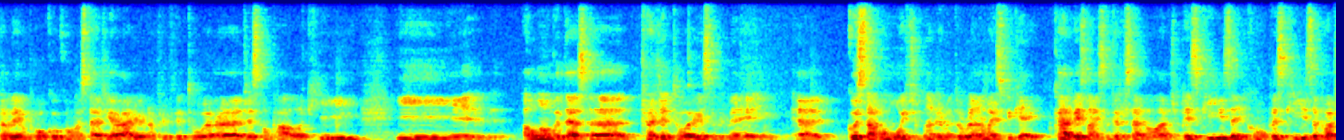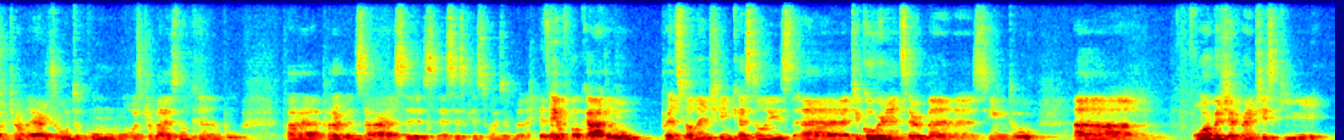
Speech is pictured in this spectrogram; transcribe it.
trabalhei um pouco como estagiário na prefeitura de São Paulo aqui e ao longo dessa trajetória sempre me, uh, gostava muito de planejamento urbano, mas fiquei cada vez mais interessado no lado de pesquisa e como pesquisa pode trabalhar junto com os trabalhos no campo para, para pensar essas, essas questões urbanas. Eu tenho focado principalmente em questões uh, de governança urbana, assim, do, uh, formas diferentes que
